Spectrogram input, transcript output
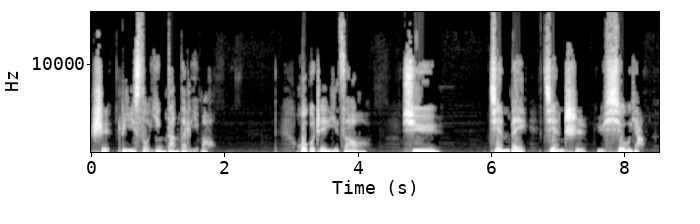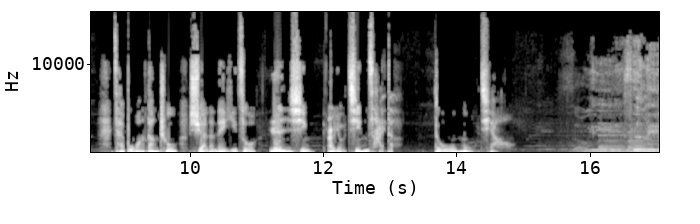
是理所应当的礼貌。活过这一遭，需兼备坚持与修养，才不枉当初选了那一座任性而又精彩的独木桥。So easily,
